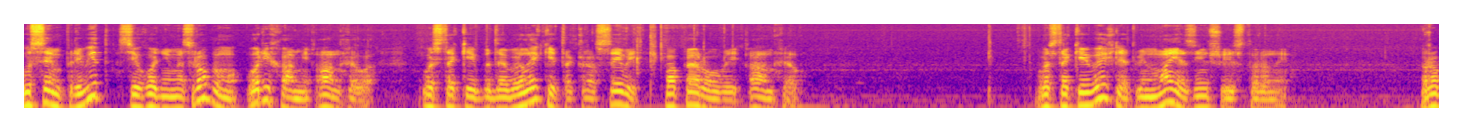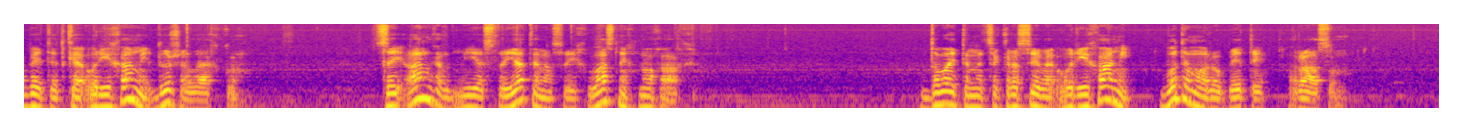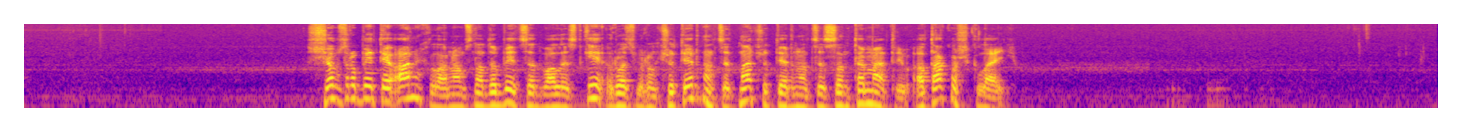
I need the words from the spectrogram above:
Усім привіт! Сьогодні ми зробимо орігамі ангела. Ось такий буде великий та красивий паперовий ангел. Ось такий вигляд він має з іншої сторони. Робити таке орігамі дуже легко. Цей ангел вміє стояти на своїх власних ногах. Давайте ми це красиве орігамі будемо робити разом. Щоб зробити ангела, нам знадобиться два листки розміром 14 на 14 см, а також клей.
